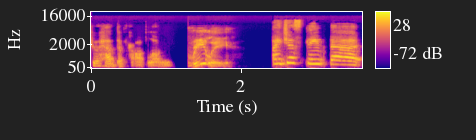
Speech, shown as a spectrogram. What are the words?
who had the problem. Really? I just think that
